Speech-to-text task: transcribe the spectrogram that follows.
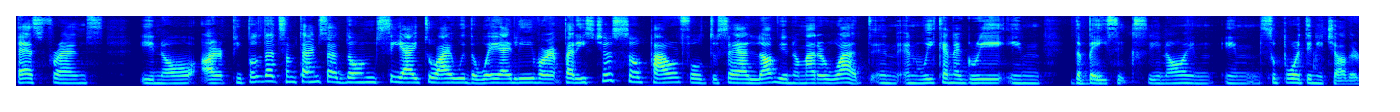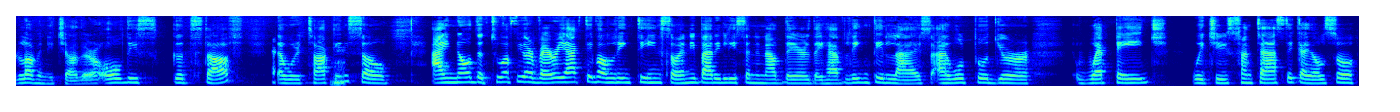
best friends you know, are people that sometimes I don't see eye to eye with the way I live or but it's just so powerful to say I love you no matter what and and we can agree in the basics, you know, in in supporting each other, loving each other, all this good stuff that we're talking. Mm-hmm. So I know the two of you are very active on LinkedIn. So anybody listening out there, they have LinkedIn lives. I will put your webpage, which is fantastic. I also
